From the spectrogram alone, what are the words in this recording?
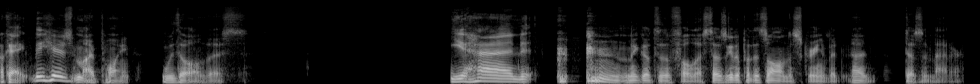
Okay, but here's my point with all this. You had let me go to the full list. I was going to put this all on the screen, but uh, it doesn't matter.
